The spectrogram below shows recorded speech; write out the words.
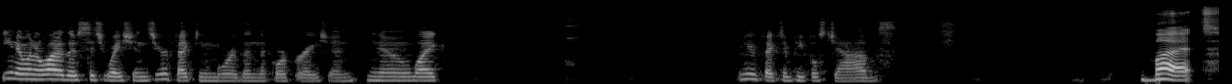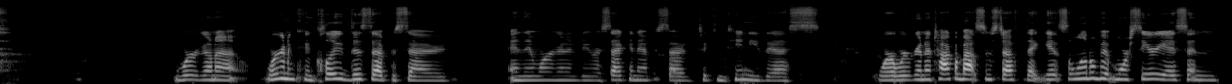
you know, in a lot of those situations you're affecting more than the corporation. You know, like you're affecting people's jobs. But we're gonna we're gonna conclude this episode and then we're going to do a second episode to continue this where we're going to talk about some stuff that gets a little bit more serious and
